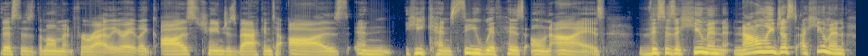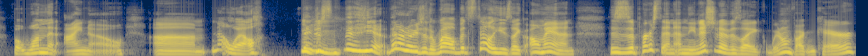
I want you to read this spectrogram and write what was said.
this is the moment for Riley, right? Like Oz changes back into Oz, and he can see with his own eyes. This is a human, not only just a human, but one that I know. Um, not well. They just, you know, they don't know each other well, but still, he's like, oh man, this is a person. And the initiative is like, we don't fucking care.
